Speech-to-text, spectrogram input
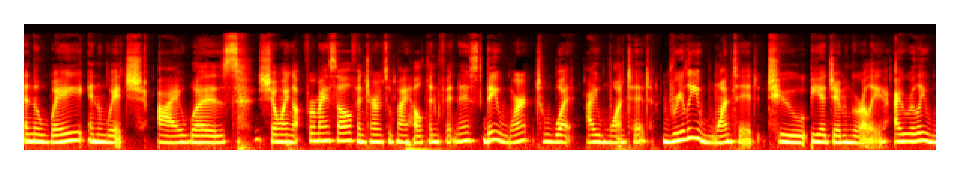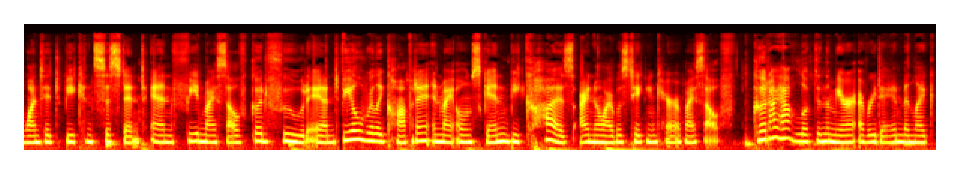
and the way in which I was showing up for myself in terms of my health and fitness. They weren't what I wanted, really wanted to be a gym girly. I really wanted to be consistent and feed myself good food and feel really confident in my own skin because I know I was taking care of myself. Could I have looked in the mirror every day and been like,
